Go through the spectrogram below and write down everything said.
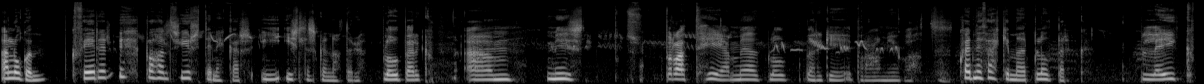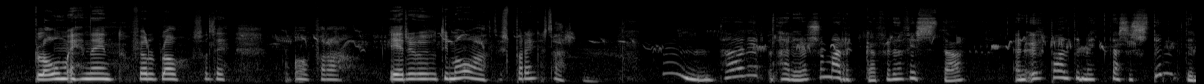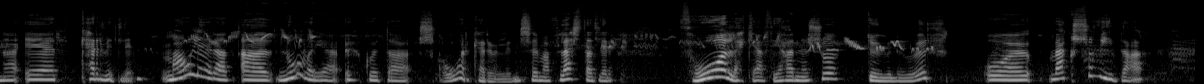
Að lókum, hver er uppáhaldsjurtin ykkar í íslenskri náttúru? Blóðberg. Um, mér bara te með blóðbergi bara mjög gott. Hvernig þekki maður blóðberg? Bleik blóm einhvern veginn, fjólblá svolítið og bara eru út í móa, þú veist, bara einhvers þar. Hmm, það, er, það er svo margar fyrir það fyrsta en uppáhaldið mitt þessa stundina er kerfillin. Málið er að, að nú var ég að uppgöta skóarkerfillin sem að flest allir þól ekki af því hann er svo duglegur og vex svo víða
